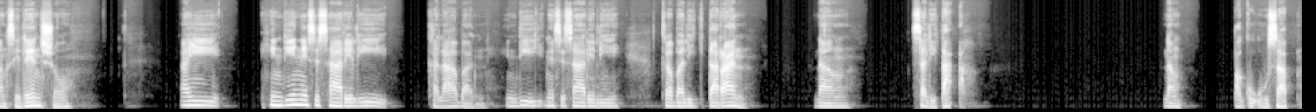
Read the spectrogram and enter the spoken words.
ang silensyo ay hindi necessarily kalaban, hindi necessarily kabaligtaran ng salita ng pag-uusap.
